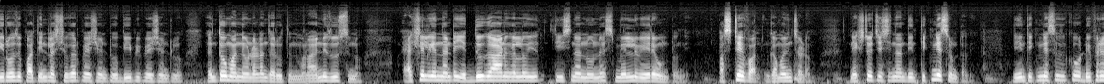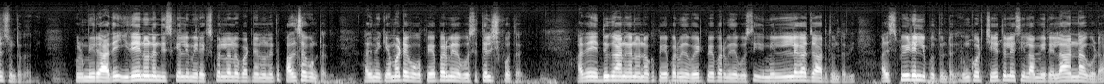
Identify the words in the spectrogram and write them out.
ఈరోజు ప్రతి ఇంట్లో షుగర్ పేషెంట్ బీపీ పేషెంట్లు ఎంతోమంది ఉండడం జరుగుతుంది. మనం అన్నీ చూస్తున్నాం. యాక్చువల్గా ఏంటంటే ఎద్దుగానగలు తీసిన నూనె స్మెల్ వేరే ఉంటుంది. ఫస్ట్ ఆఫ్ ఆల్ గమనించడం. నెక్స్ట్ వచ్చేసి ఏంటంటే దీని థిక్నెస్ ఉంటుంది. దీని థిక్నెస్కు డిఫరెన్స్ ఉంటుంది అది. ఇప్పుడు మీరు అదే ఇదే నూనె తీసుకెళ్ళి మీరు ఎక్స్పెల్లర్లో పట్టిన నూనె అయితే పల్చగా ఉంటుంది అది మీకు ఏమంటే ఒక పేపర్ మీద పోస్తే తెలిసిపోతుంది. అదే ఎద్దుగానుగా నూనె ఒక పేపర్ మీద వైట్ పేపర్ మీద పోస్తే ఇది మెల్లగా జారుతుంటుంది. అది స్పీడ్ వెళ్ళిపోతుంటుంది. ఇంకోటి చేతులేసి ఇలా మీరు ఎలా అన్నా కూడా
